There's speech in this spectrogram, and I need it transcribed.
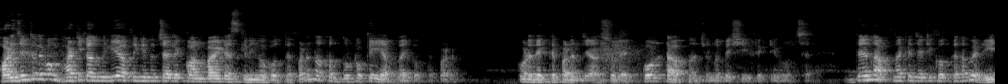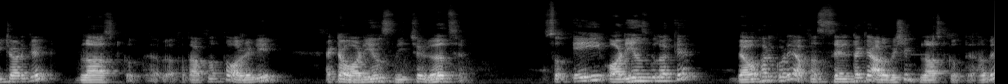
হরিজেন্টাল এবং ভার্টিক্যাল মিলিয়ে আপনি কিন্তু চাইলে কম্বাইন্ড স্কেলিংও করতে পারেন, অর্থাৎ দুটোকেই অ্যাপ্লাই করতে পারেন। করে দেখতে পারেন যে আসলে কোনটা আপনার জন্য বেশি ইফেক্টিভ হচ্ছে। দেন আপনাকে যেটি করতে হবে রিটার্গেট ব্লাস্ট করতে হবে। অর্থাৎ আপনার তো অলরেডি একটা অডিয়েন্স নিশ্চয়ই রয়েছে। সো এই অডিয়েন্সগুলোকে ব্যবহার করে আপনার সেলটাকে আরও বেশি ব্লাস্ট করতে হবে।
